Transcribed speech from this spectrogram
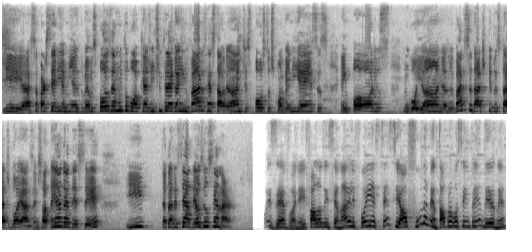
E essa parceria minha do meu esposo é muito boa, porque a gente entrega em vários restaurantes, posto de conveniências, empórios, em Goiânia, em várias cidades aqui do estado de Goiás. A gente só tem a agradecer e agradecer a Deus e o Senar. Pois é, Vânia. E falando em Senar, ele foi essencial, fundamental para você empreender, né?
